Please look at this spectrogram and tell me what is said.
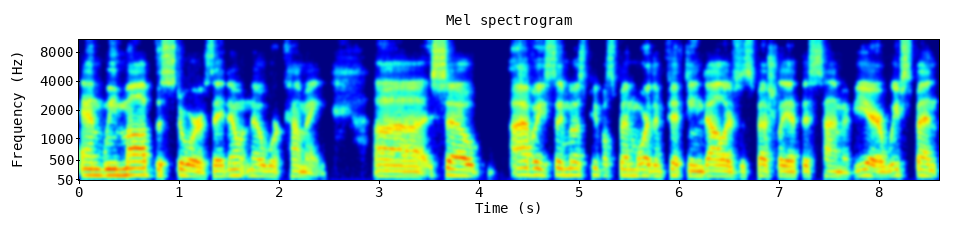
and we mob the stores. They don't know we're coming. Uh, so obviously most people spend more than $15 especially at this time of year. We've spent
